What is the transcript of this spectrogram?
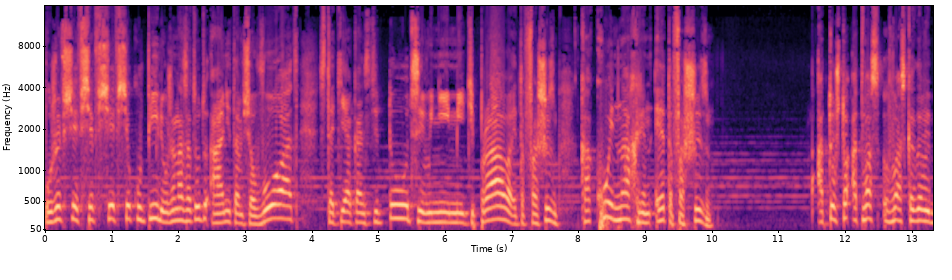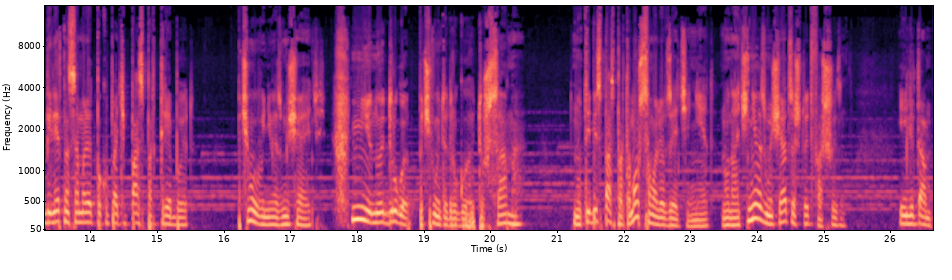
Уже все, все, все, все купили, уже нас тут, а они там все. Вот, статья Конституции, вы не имеете права, это фашизм. Какой нахрен это фашизм? А то, что от вас, вас, когда вы билет на самолет покупаете, паспорт требуют. Почему вы не возмущаетесь? Не, ну это другое. Почему это другое? То же самое. Ну, ты без паспорта можешь в самолет зайти? Нет. Ну, начни возмущаться, что это фашизм. Или там,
